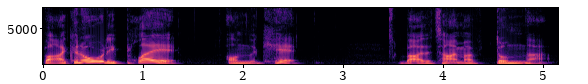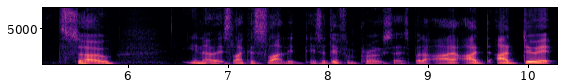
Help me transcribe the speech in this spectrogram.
But I can already play it on the kit by the time I've done that. So, you know, it's like a slightly, it's a different process. But I, I'd, I'd do it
